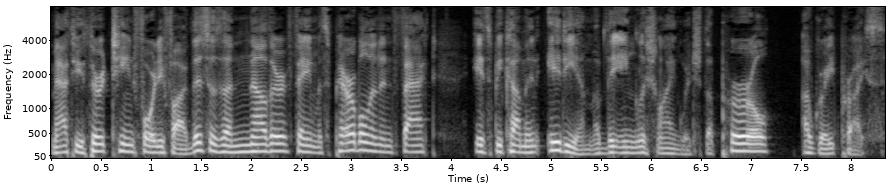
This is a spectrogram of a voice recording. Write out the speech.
Matthew 13:45. This is another famous parable and in fact, it's become an idiom of the English language, the pearl of great price.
